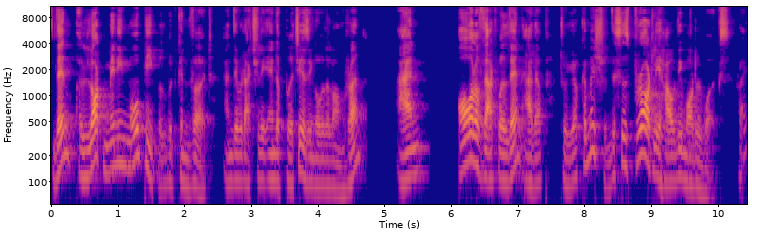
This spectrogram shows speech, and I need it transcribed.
then a lot many more people would convert and they would actually end up purchasing over the long run. And all of that will then add up to your commission. This is broadly how the model works, right?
